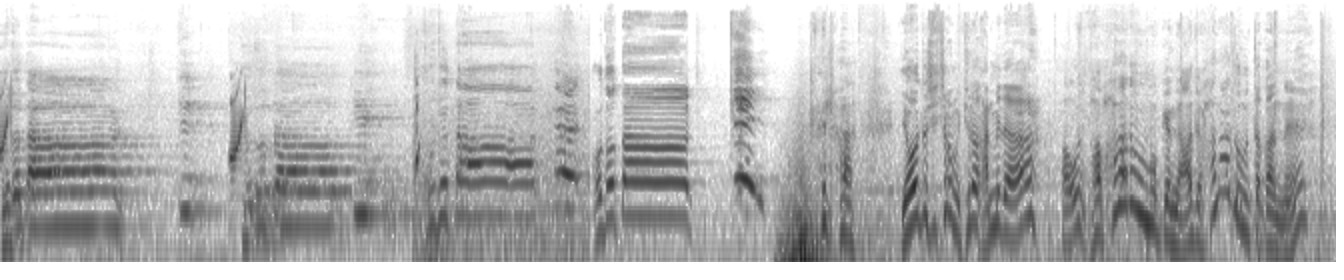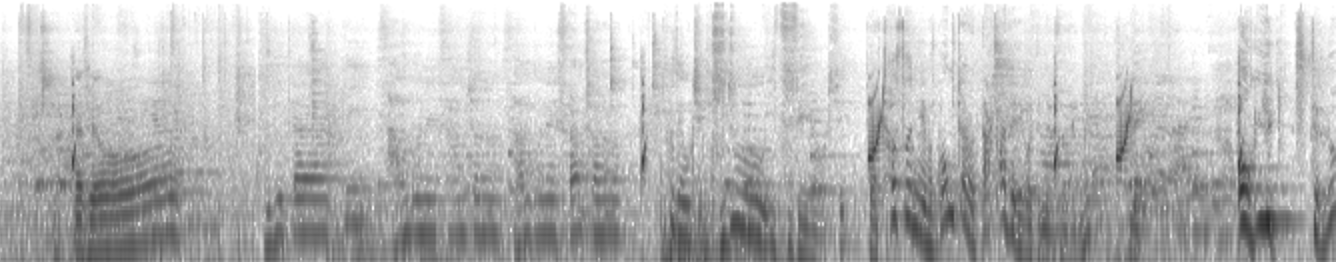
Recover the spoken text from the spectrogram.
구두 닦기 구두 닦기 구두 닦기 구두 닦기 일단 여주 시청 들어갑니다. 아 오늘 밥 하나도 못 먹겠네. 아직 하나도 못 닦았네. 안녕하세요. 구두 닦기 3분의 3,000원, 3분의 3,000원. 선생님 혹시 구두 있으세요 혹시? 저첫 손님은 공짜로 닦아드리거든요 선생님. 네. 어 이게 진짜요?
